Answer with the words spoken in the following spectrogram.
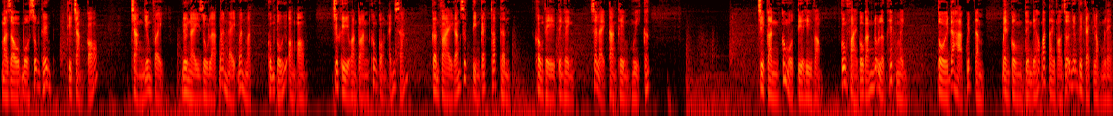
mà dầu bổ sung thêm thì chẳng có. Chẳng như vậy, nơi này dù là ban ngày ban mặt cũng tối om om, trước khi hoàn toàn không còn ánh sáng, cần phải gắng sức tìm cách thoát thân, không thể tình hình sẽ lại càng thêm nguy cấp. Chỉ cần có một tia hy vọng, cũng phải cố gắng nỗ lực hết mình. Tôi đã hạ quyết tâm, bèn cùng Tuyền Béo bắt tay vào dỡ những viên gạch lỏng lẻo.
